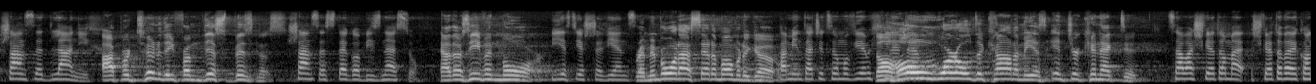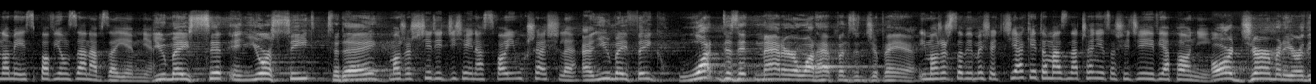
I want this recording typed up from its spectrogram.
Szanse dla nich. opportunity from this business. Szanse z tego biznesu. Now there's even more. I jest jeszcze więcej. Remember what I said a moment ago? Pamiętacie, co mówiłem The whole temu? world economy is interconnected. Cała światoma, światowa ekonomia jest powiązana wzajemnie. You may sit in your seat today Możesz siedzieć dzisiaj na swoim krześle and you may think, what does it matter what happens in Japan i możesz sobie myśleć, jakie to ma znaczenie, co się dzieje w Japonii. or Germany or the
